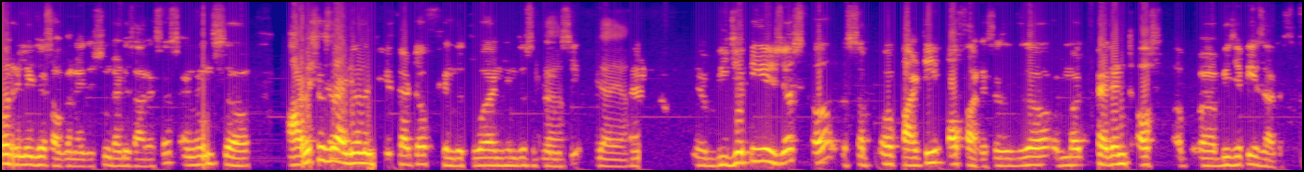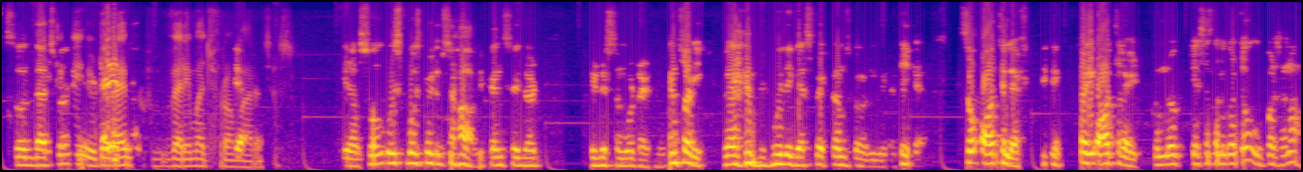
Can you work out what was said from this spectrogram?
a religious organization that is rss and hence uh, rss's yeah. ideology is that of hindutva and hindu supremacy yeah yeah, yeah. And BJP is just a, sub- a party of RSS. The m- parent of uh, uh, BJP is RSS. So that's why. BJP derives very much from Yeah. RSS. Yeah. So उस perspective से हाँ we can say that it is somewhat right. I'm sorry मैं भूल गया spectrums का मेरा ठीक है. So auth left ठीक है. Sorry auth right. तुम लोग कैसे चालू करते हो ऊपर से ना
